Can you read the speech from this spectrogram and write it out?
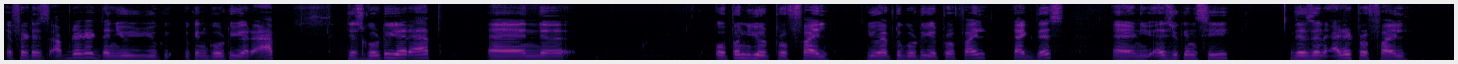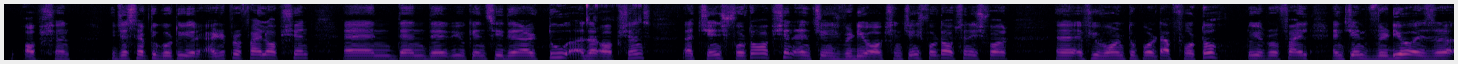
if it is updated, then you you you can go to your app. Just go to your app and uh, open your profile. You have to go to your profile like this. And you, as you can see there's an edit profile option. You just have to go to your edit profile option and then there you can see there are two other options a change photo option and change video option. Change photo option is for uh, if you want to put a photo to your profile and change video is an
